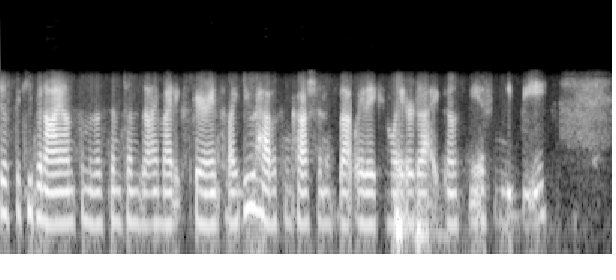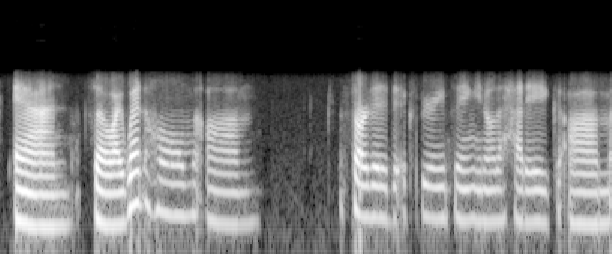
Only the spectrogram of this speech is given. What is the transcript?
just to keep an eye on some of the symptoms that I might experience if I do have a concussion, so that way they can later diagnose me if need be. And so I went home, um, started experiencing, you know, the headache, um,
